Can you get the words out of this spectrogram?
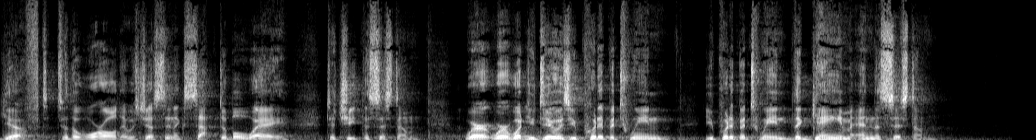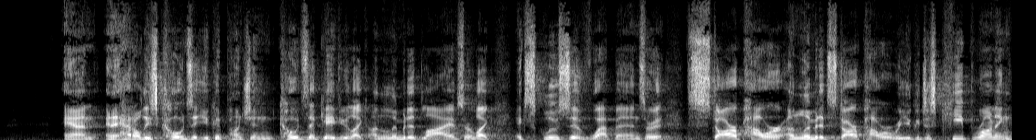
gift to the world. It was just an acceptable way to cheat the system. Where, where what you do is you put it between you put it between the game and the system and, and it had all these codes that you could punch in codes that gave you like unlimited lives or like exclusive weapons or star power unlimited star power where you could just keep running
